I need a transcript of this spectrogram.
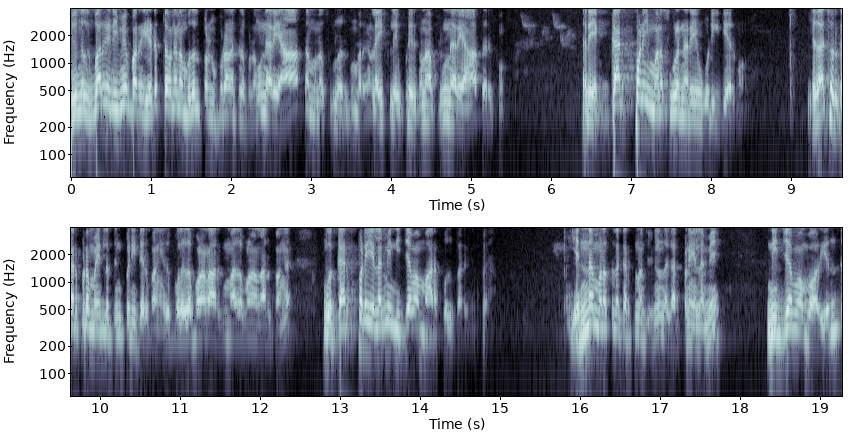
இவங்களுக்கு பாருங்க இனிமே பாருங்க எடுத்தவொடனே நான் முதல் பண்ண புராணத்துல பிறந்தவங்க நிறைய ஆசை மனசுக்குள்ள இருக்கும் பாருங்க. லைஃப்ல எப்படி இருக்கணும் அப்படின்னு நிறைய ஆசை இருக்கும். நிறைய கற்பனை மனசுக்குள்ள நிறைய ஓடிக்கிட்டே இருக்கும். ஏதாச்சும் ஒரு கற்பனை மைண்ட்ல திங்க் பண்ணிட்டே இருப்பாங்க. இது போல இதை போனா நல்லா இருக்கும்? அதை போனா நல்லா இருப்பாங்க. உங்க கற்பனை எல்லாமே நிஜமா மாறப்போகுது பாருங்க இப்ப. என்ன மனசுல கற்பனை வச்சிருக்கீங்களோ அந்த கற்பனை எல்லாமே நிஜமா மாறும். எந்த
